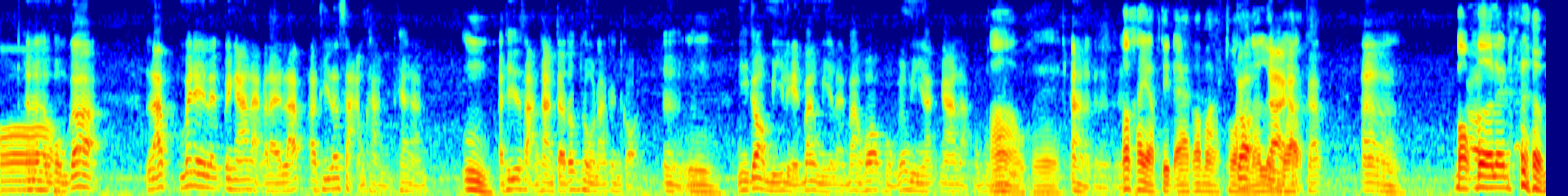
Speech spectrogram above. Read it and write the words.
ๆเออผมก็รับไม่ได้เป็นงานหลักอะไรรับอาทิตย์ละสามคันแค่นั้น อืมอาทิตย์ละสามคันแต่ต้องโทรนัดกันก่อนเออออืมนี่ก็มีเลทบ้างมีอะไรบ้างเพราะผมก็มีงานหลักของผมอ่าโอเค อ่าเออเออก็ใครอยากติดแอร์ก็มาโทรก็หานั่นเลยได้ได้ครับครับเอออ มบอกเบอร์เลยนะเหลิม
